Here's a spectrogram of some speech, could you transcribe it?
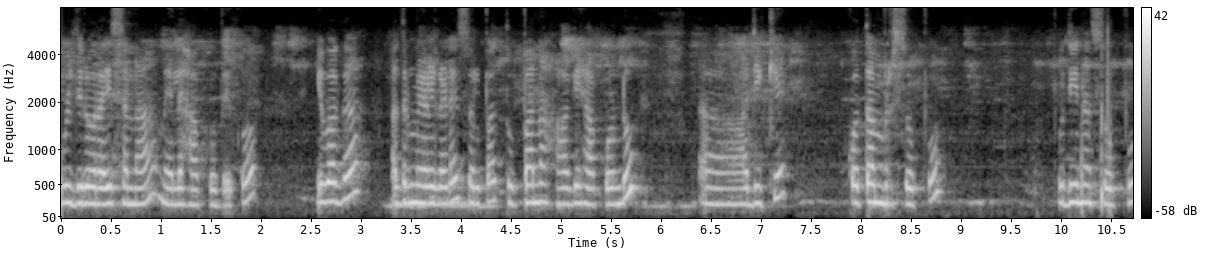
ಉಳಿದಿರೋ ರೈಸನ್ನು ಮೇಲೆ ಹಾಕ್ಕೋಬೇಕು ಇವಾಗ ಅದ್ರ ಮೇಲ್ಗಡೆ ಸ್ವಲ್ಪ ತುಪ್ಪನ ಹಾಗೆ ಹಾಕ್ಕೊಂಡು ಅದಕ್ಕೆ ಕೊತ್ತಂಬರಿ ಸೊಪ್ಪು, ಪುದೀನ ಸೊಪ್ಪು,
